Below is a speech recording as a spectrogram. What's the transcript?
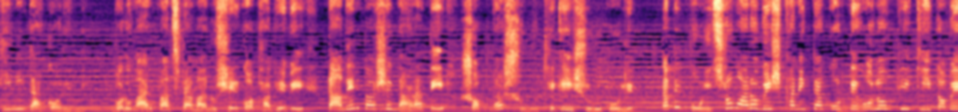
তিনি তা করেননি। বরং আর পাঁচটা মানুষের কথা ভেবে তাদের পাশে দাঁড়াতে সবটা শুরু থেকেই শুরু করলেন। তাতে পরিশ্রম আরও বেশ খানিকটা করতে হলো ঠিকই, তবে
